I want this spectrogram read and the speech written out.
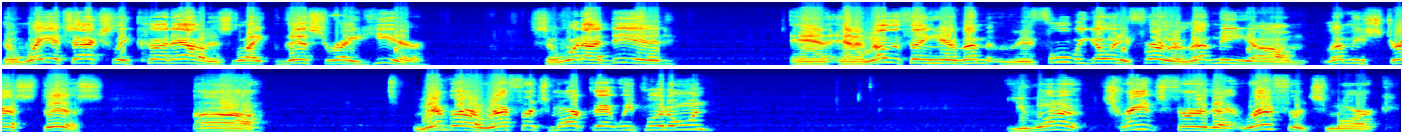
The way it's actually cut out is like this right here. So what I did and and another thing here, let me before we go any further, let me um let me stress this. Uh remember our reference mark that we put on? You want to transfer that reference mark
